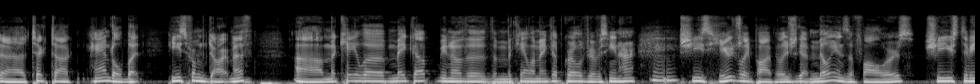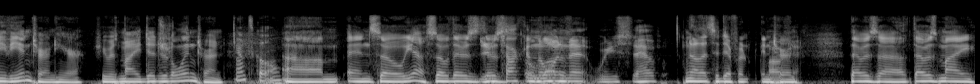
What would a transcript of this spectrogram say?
uh, TikTok handle, but he's from Dartmouth. Uh, Mikayla Makeup, you know the the Mikayla Makeup girl. Have you ever seen her? She's hugely popular. She's got millions of followers. She used to be the intern here. She was my digital intern. that's cool Um, and so yeah, so there's You're there's talking a the one of- that we used to have. no, that's a different intern. Okay. That was uh that was my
